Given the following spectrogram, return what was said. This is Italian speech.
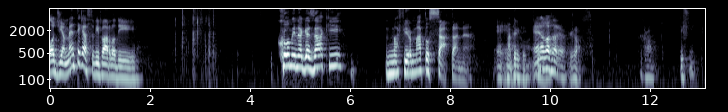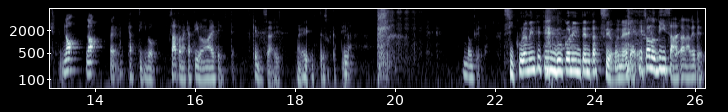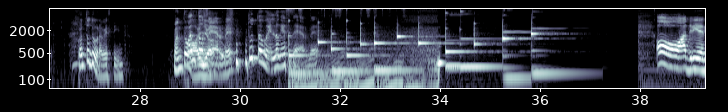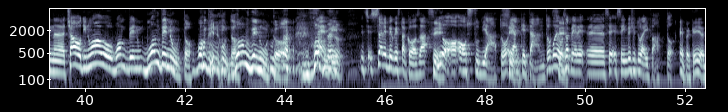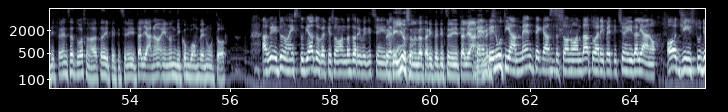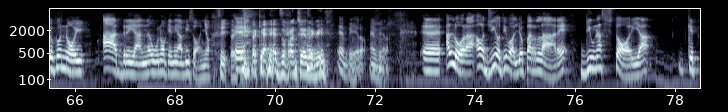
Oggi a Mentecast vi parlo di... Come Nagasaki, ma firmato Satan. eh, Ma perché? È una cosa grossa. No, no, eh, cattivo. Satana è cattivo, non ha le tette. Che ne sai? Magari te sono cattivo. Non credo. Sicuramente ti inducono in tentazione. Ok, e sono di Satana le tette. Quanto dura questo intro? Quanto, Quanto voglio? serve? Tutto quello che serve. Oh Adrien, ciao di nuovo, buonvenu- buonvenuto, buonvenuto. Buonvenuto. Senti, Buonvenuto. ci sarebbe questa cosa, Sì. io ho, ho studiato Sì. e anche tanto, volevo Sì. sapere eh, se, se invece tu l'hai fatto. Eh, perché io a differenza tua sono andato a ripetizioni di italiano e non dico buonvenuto. Ah, quindi tu non hai studiato perché sono andato a ripetizioni di Perché italiano. io sono andato a ripetizioni di italiano. invece- Benvenuti a Mentecast, sono andato a ripetizioni di italiano. Oggi in studio con noi Adrian, uno che ne ha bisogno. Sì, perché, Eh, perché è mezzo francese, quindi. È vero, è vero. Eh, allora, oggi io ti voglio parlare di una storia che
